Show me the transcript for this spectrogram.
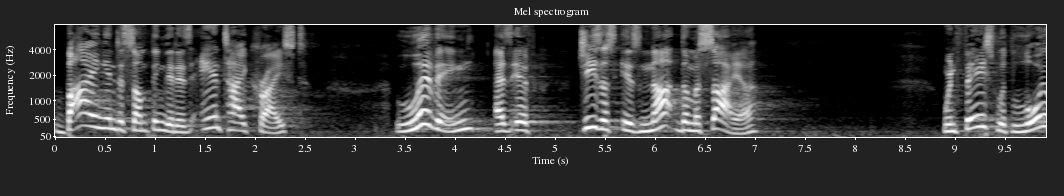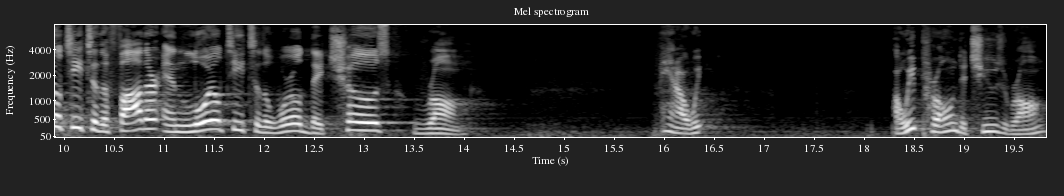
buying into something that is antichrist, living as if Jesus is not the Messiah, when faced with loyalty to the Father and loyalty to the world, they chose wrong man, are we, are we prone to choose wrong?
